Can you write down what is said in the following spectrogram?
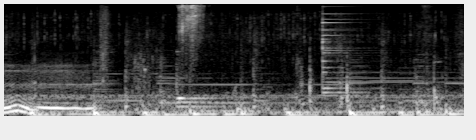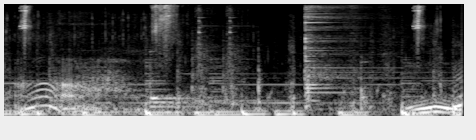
음. 아. 음. 음.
